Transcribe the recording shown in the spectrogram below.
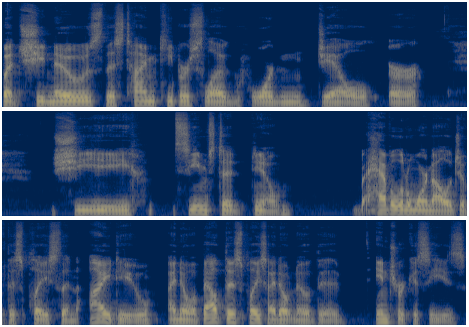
but she knows this timekeeper, slug, warden, jail, or she seems to, you know, have a little more knowledge of this place than I do. I know about this place. I don't know the intricacies.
